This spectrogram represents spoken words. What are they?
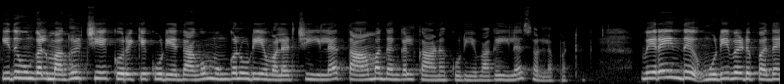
இது உங்கள் மகிழ்ச்சியை குறைக்கக்கூடியதாகவும் உங்களுடைய வளர்ச்சியில் தாமதங்கள் காணக்கூடிய வகையில் சொல்லப்பட்டிருக்கு. விரைந்து முடிவெடுப்பதை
